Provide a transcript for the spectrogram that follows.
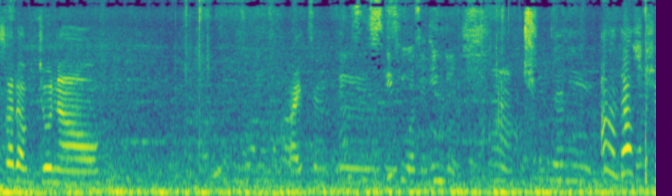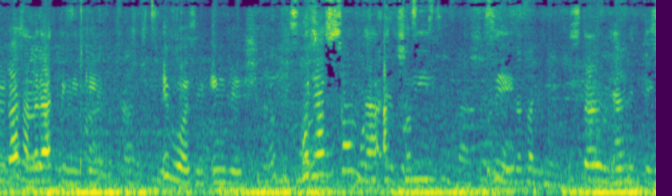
Sort of journal. Writing things. If it was in English. Hmm. Oh, that's true. That's another thing again. If it was in English. But there are some that actually see and everything.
